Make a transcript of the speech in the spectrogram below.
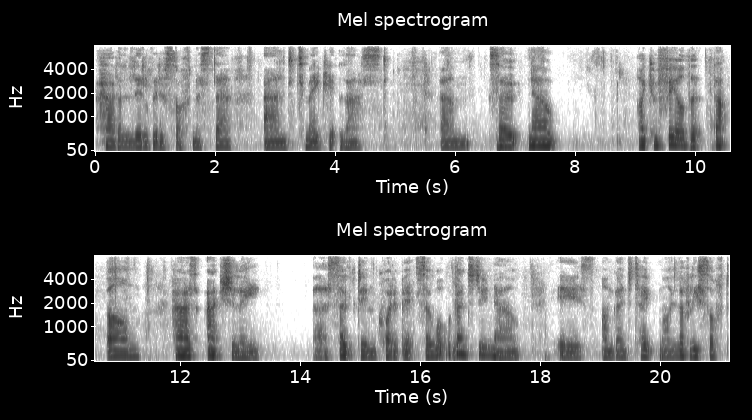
have a little bit of softness there and to make it last. Um, so now I can feel that that balm has actually uh, soaked in quite a bit. So what we're going to do now is I'm going to take my lovely soft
